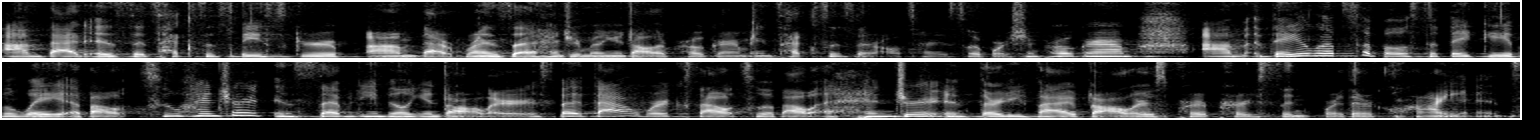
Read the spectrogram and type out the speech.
Um, that is the Texas-based group um, that runs a $100 million program in Texas, their alternative to abortion program. Um, they love to boast that they gave away about $270 million, but that works out to about $135 per person for their clients.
